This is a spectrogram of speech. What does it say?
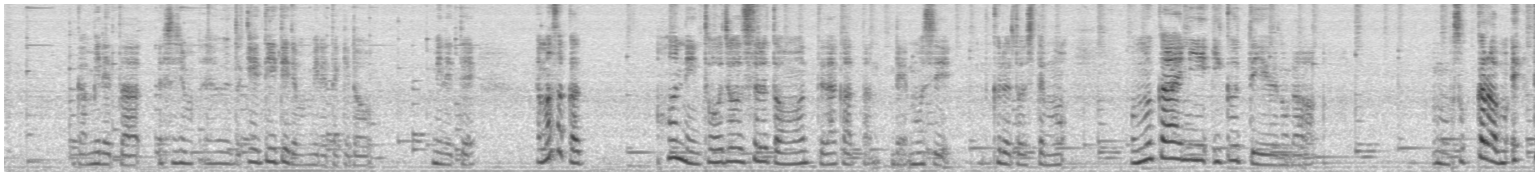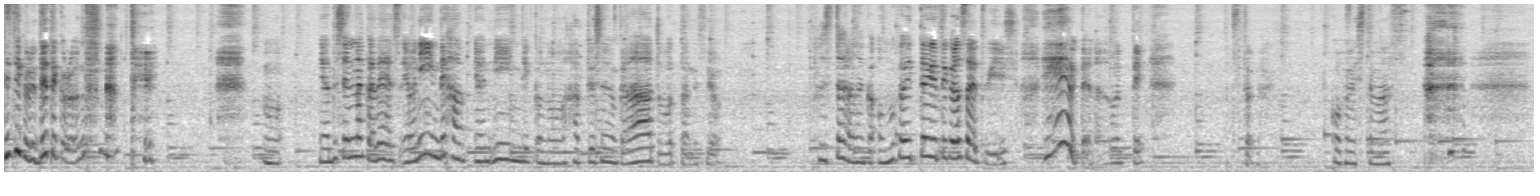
が見れた私も、KTT でも見れたけど見れてまさか本人登場すると思ってなかったんでもし来るとしてもお迎えに行くっていうのがもうそっからもうえ出てくる出てくるってなってもういや私の中で4人では4人でこの発表するのかなと思ったんですよそしたらなんか「お迎え行ってあげてください」とか言うし「えー!」みたいなの思ってちょっと興奮してます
